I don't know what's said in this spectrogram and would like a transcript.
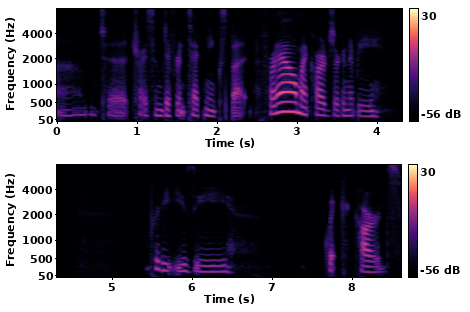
um, to try some different techniques. But for now, my cards are going to be pretty easy, quick cards.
